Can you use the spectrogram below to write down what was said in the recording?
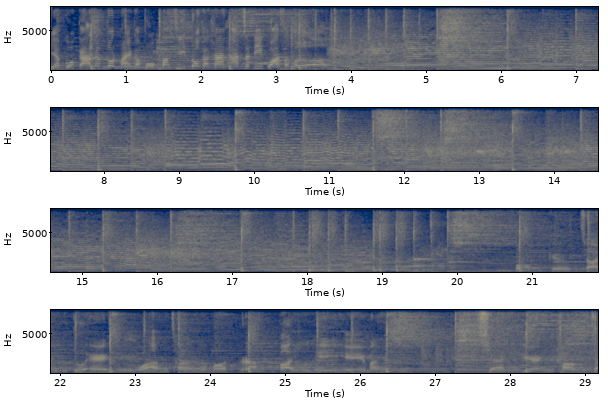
อย่ากลัวการเริ่มต้นใหม่ครับผม บางทีโต๊ะข้างๆอาจจะดีกว่าเสมอ รักไปนี่ไหม ฉันยังทำใจ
